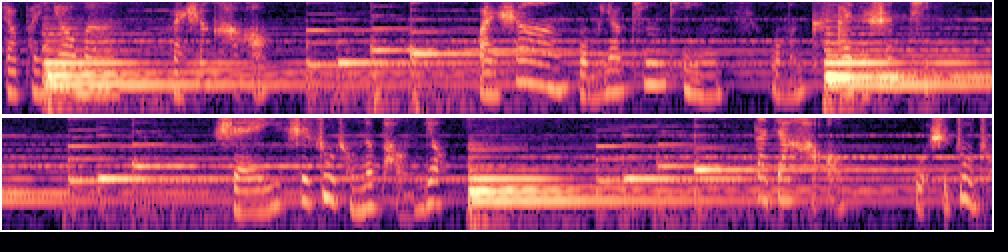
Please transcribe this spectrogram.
小朋友们，晚上好。晚上我们要听听我们可爱的身体。谁是蛀虫的朋友？大家好，我是蛀虫。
